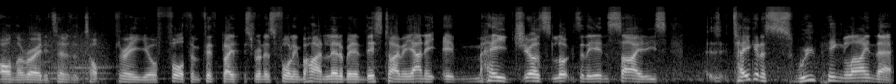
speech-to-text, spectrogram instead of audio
on the road. In terms of the top three, your fourth and fifth place runners falling behind a little bit and this time Ianni, it may just look to the inside. He's taken a swooping line there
